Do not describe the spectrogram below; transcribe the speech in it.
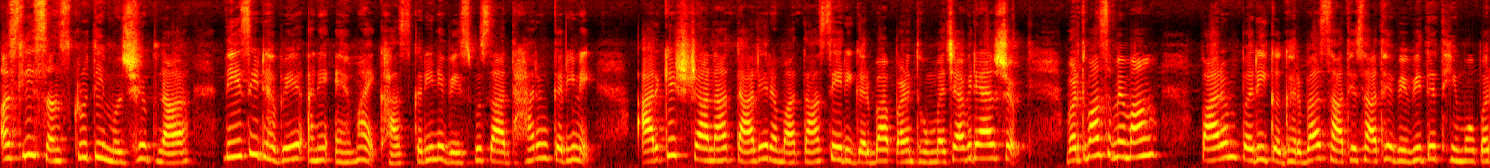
અસલી સંસ્કૃતિ મુજબના દેશી ઢબે અને એમાંય ખાસ કરીને વેશભૂષા ધારણ કરીને આર્કેસ્ટ્રાના તાલે રમાતા શેરી ગરબા પણ ધૂમ મચાવી રહ્યા છે. વર્તમાન સમયમાં પારંપરિક ગરબા સાથે સાથે વિવિધ થીમો પર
